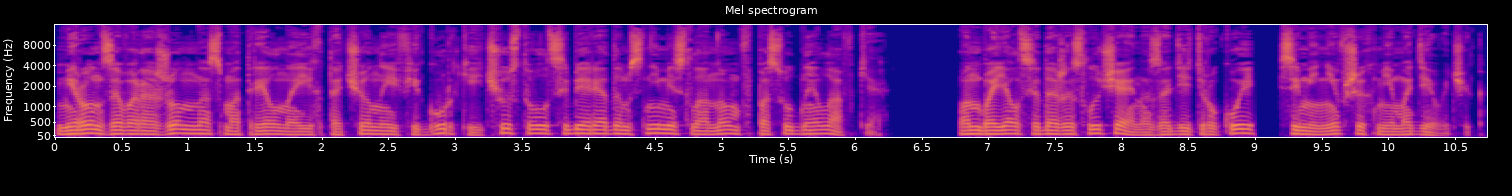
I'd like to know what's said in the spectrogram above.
Мирон завороженно смотрел на их точеные фигурки и чувствовал себя рядом с ними слоном в посудной лавке. Он боялся даже случайно задеть рукой семенивших мимо девочек.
